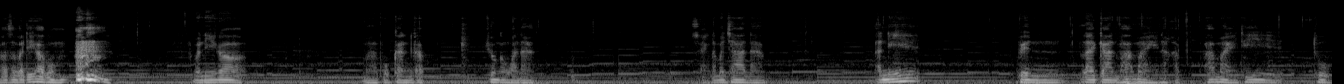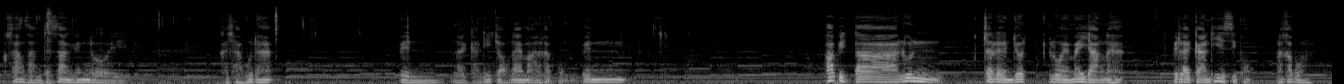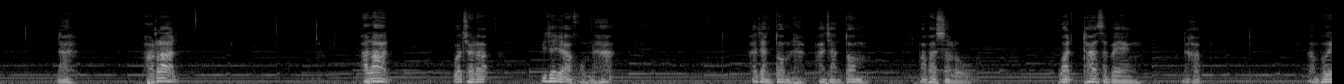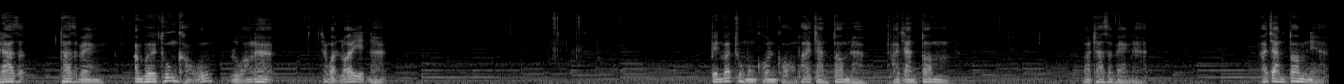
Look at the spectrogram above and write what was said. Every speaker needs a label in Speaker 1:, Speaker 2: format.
Speaker 1: สวัสดีครับผม วันนี้ก็มาพบกันกับช่วงกลางวันนะแสงธรรมชาตินะครับ อันนี้เป็นรายการพระใหม่นะครับพระใหม่ที่ถูกสร้างสรรค์จะสร้างขึ้นโดยขชาพุทธะเป็นรายการที่จองได้มานะครับ ผมเป็นพระปิตารุ่นเจริญยศรวยไม่ยั้งนะฮะเป็นรายการที่ 16 นะครับผมนะพระราช ระราชวัชระวิทยาคมนะฮะพระอาจารย์ต้อมนะพระอาจารย์ต้อมประพัสโล วัดท่าสแบงนะครับอำเภอท่าสท่าสแบงอำเภอทุ่งเขาหลวงนะฮะจังหวัดร้อยเอ็ดนะฮะเป็นวัตถุมงคลของพระอาจารย์ต้อมนะครับพระอาจารย์ต้อมวัดท่าสแบงนะฮะพระอาจารย์ต้อมเนี่ย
